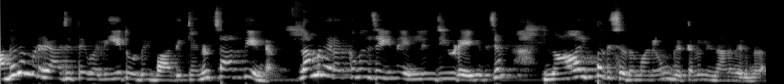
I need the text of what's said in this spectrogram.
അത് നമ്മുടെ രാജ്യത്തെ വലിയ തോതിൽ ബാധിക്കാനും സാധ്യതയുണ്ട്. നമ്മൾ ഇറക്കുമതി ചെയ്യുന്ന എൽ എൻ ജിയുടെ ഏകദേശം നാൽപ്പത് ശതമാനവും ഖത്തറിൽ നിന്നാണ് വരുന്നത്.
